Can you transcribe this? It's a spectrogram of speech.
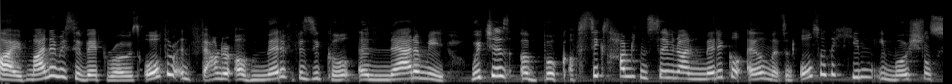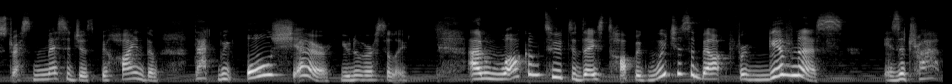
Hi, my name is Evette Rose, author and founder of Metaphysical Anatomy, which is a book of 679 medical ailments and also the hidden emotional stress messages behind them that we all share universally. And welcome to today's topic, which is about forgiveness is a trap.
